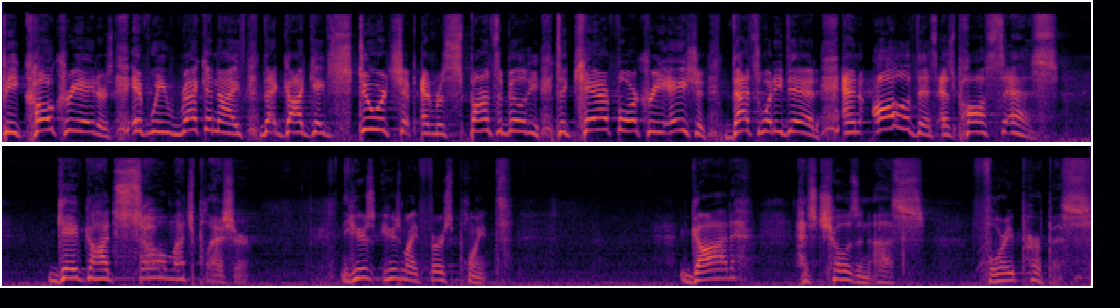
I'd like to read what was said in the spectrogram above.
Be co creators. If we recognize that God gave stewardship and responsibility to care for creation, that's what He did. And all of this, as Paul says, gave God so much pleasure. Here's, here's my first point God has chosen us for a purpose.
